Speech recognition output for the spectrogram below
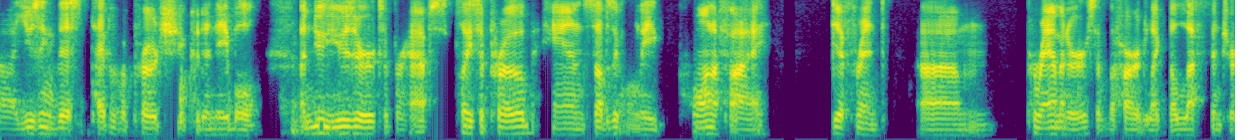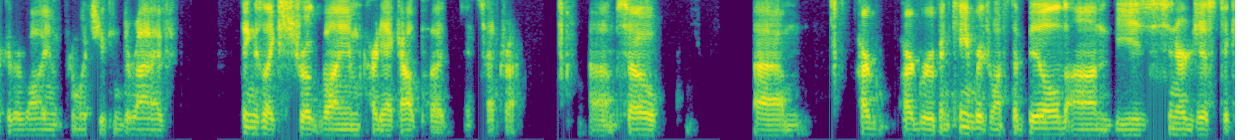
Uh, using this type of approach, you could enable a new user to perhaps place a probe and subsequently quantify different um, parameters of the heart, like the left ventricular volume from which you can derive things like stroke volume, cardiac output, etc. Um, so um, our, our group in Cambridge wants to build on these synergistic,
